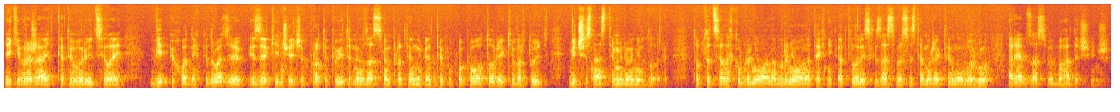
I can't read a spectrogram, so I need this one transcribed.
які вражають категорію цілей від піхотних підрозділів і закінчуючи протиповітряними засобами противника типу ППО-ТОР, які вартують від 16 мільйонів доларів. Тобто це легкоброньована, броньована техніка, артилерійські засоби, системи реактивного вогню, РЕП-засоби, багато чи іншого.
